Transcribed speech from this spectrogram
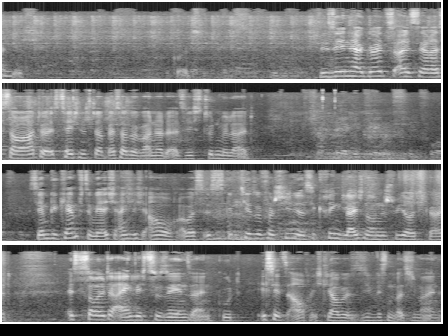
Ärgerlich. Gut. Sie sehen, Herr Götz, als der Restaurator ist technisch da besser bewandert als ich. Es tut mir leid. Ich habe mehr gekämpft im Vorfeld. Sie haben gekämpft, ja, ich eigentlich auch. Aber es, ist, es gibt hier so verschiedene. Sie kriegen gleich noch eine Schwierigkeit. Es sollte eigentlich zu sehen sein. Gut, ist jetzt auch. Ich glaube, Sie wissen, was ich meine.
